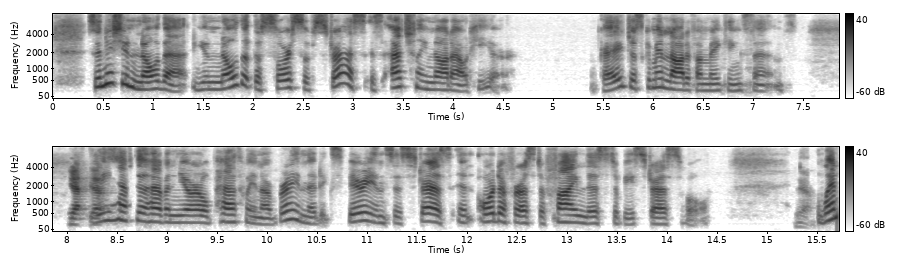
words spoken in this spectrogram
As soon as you know that, you know that the source of stress is actually not out here. Okay. Just give me a nod if I'm making sense. Yeah, yeah. We have to have a neural pathway in our brain that experiences stress in order for us to find this to be stressful. Yeah. When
